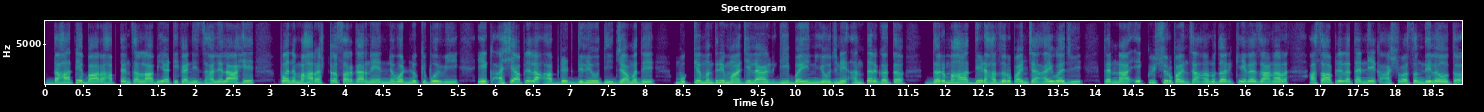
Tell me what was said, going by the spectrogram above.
दहा ते बारा हप्त्यांचा लाभ या ठिकाणी झालेला आहे. पण महाराष्ट्र सरकारने निवडणुकीपूर्वी एक अशी आपल्याला अपडेट दिली होती ज्यामध्ये मुख्यमंत्री माझी लाडकी बहीण योजनेअंतर्गत दरमहा दीड हजार रुपयांच्या ऐवजी त्यांना एकवीसशे रुपयांचा अनुदान केलं जाणार असं आपल्याला त्यांनी एक आश्वासन दिलं होतं.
